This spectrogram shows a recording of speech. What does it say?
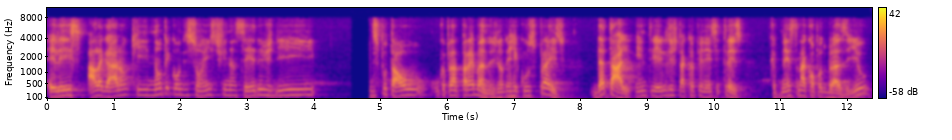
Eles alegaram que não tem condições financeiras de disputar o, o Campeonato Paraibano. Eles não têm recursos para isso. Detalhe, entre eles está Campinense 13. Campinense está na Copa do Brasil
